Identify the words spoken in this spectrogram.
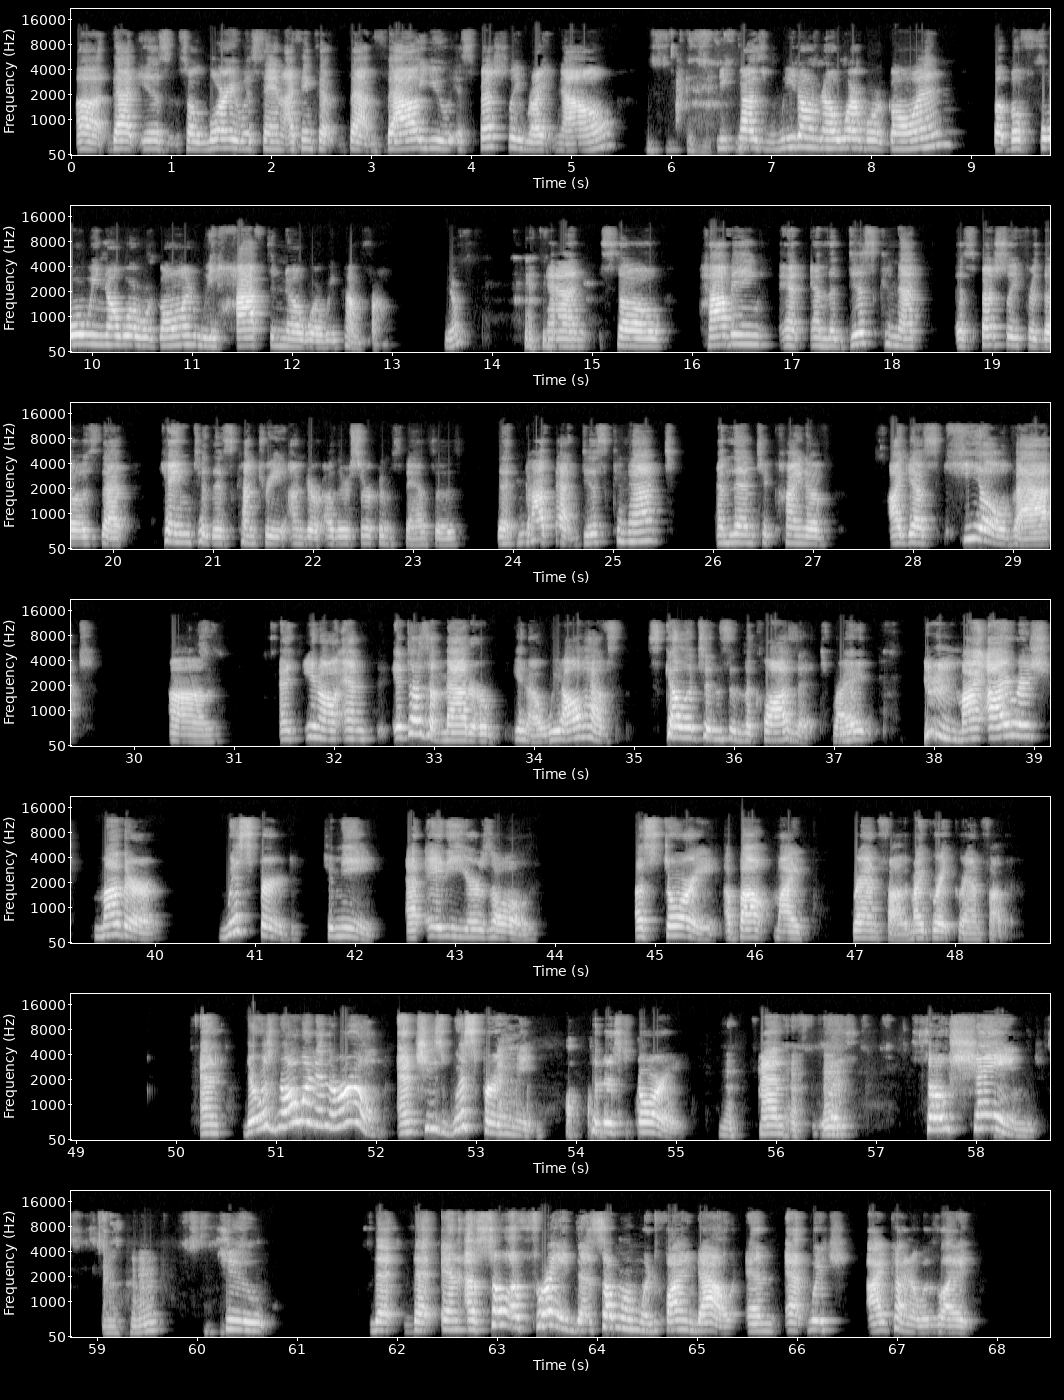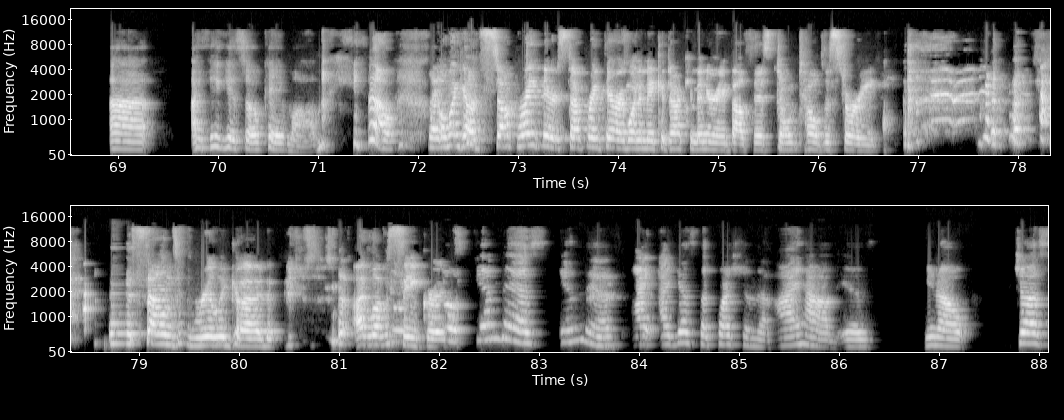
uh, that is. So Lori was saying, I think that that value, especially right now, because we don't know where we're going. But before we know where we're going, we have to know where we come from. Yep. and so having and, and the disconnect, especially for those that came to this country under other circumstances, that Mhm. got that disconnect, and then to kind of, I guess, heal that. Um, and you know, and it doesn't matter. You know, we all have skeletons in the closet, right? My Irish mother whispered to me at 80 years old a story about my grandfather, my great grandfather. And there was no one in the room, and she's whispering me to this story and was so shamed Mhm. to that that and uh, so afraid that someone would find out and at which i kind of was like uh i think it's okay mom you know like, Oh my God, stop right there. Stop right there. I want to make a documentary about this. Don't tell the story. this sounds really good. I love So- secrets. so in this in this i i guess the question that i have is you know just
